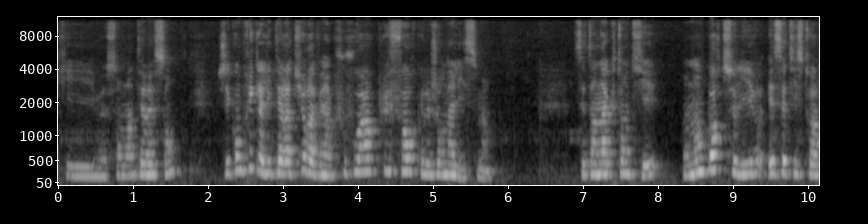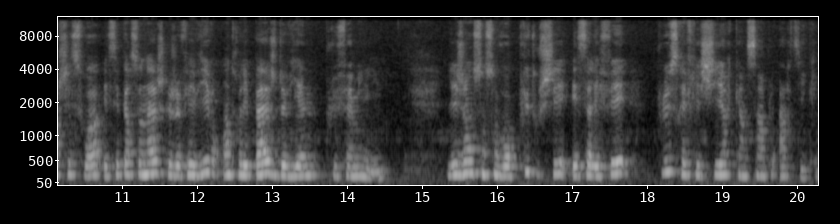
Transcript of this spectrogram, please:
qui me semble intéressant. J'ai compris que la littérature avait un pouvoir plus fort que le journalisme. C'est un acte entier. On emporte ce livre et cette histoire chez soi et ces personnages que je fais vivre entre les pages deviennent plus familiers les gens sont souvent plus touchés et ça les fait plus réfléchir qu'un simple article.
